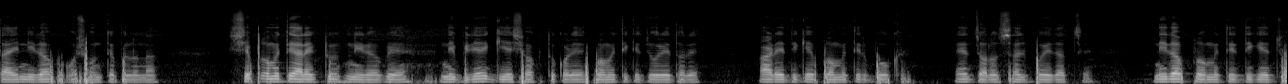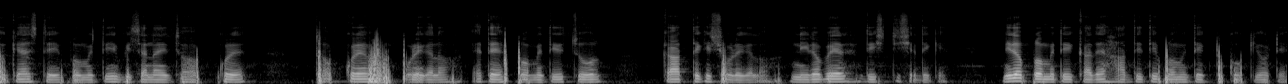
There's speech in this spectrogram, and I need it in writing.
তাই নীরব ও শুনতে পেল না। সে প্রমিতি আরেকটু নীরবে, নিবিড়ে গিয়ে শক্ত করে প্রমিতিকে জড়িয়ে ধরে। আর এদিকে প্রমিতির বুক এ জলোচ্ছ্বাস বয়ে যাচ্ছে। নীরব প্রমিতির দিকে ঝুঁকে আসতে প্রমিতি বিছানায় ঝপ করে, ঠপ করে পড়ে গেল। এতে প্রমিতির চুল কাঁধ থেকে সরে গেল। নীরবের দৃষ্টি সেদিকে। নীরব প্রমিতির কাঁধে হাত দিতে প্রমিতি একটু কোকি ওঠে।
